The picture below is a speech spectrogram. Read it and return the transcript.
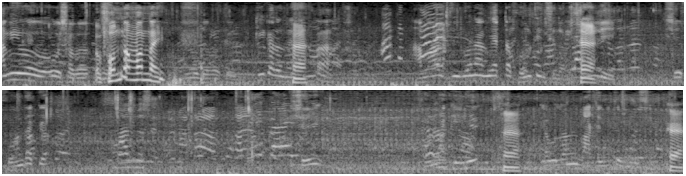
আমি ও সব ফোন নাম্বার নাই? কি কারণে? হ্যাঁ। আমার জীবনে আমি একটা ফোন কিনছিলাম হ্যাঁ। সেই ফোনটা কিনে হ্যাঁ। কেবল আমি মাঠের ভিতরে বলেছি হ্যাঁ।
